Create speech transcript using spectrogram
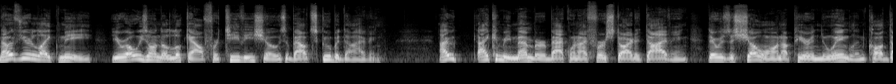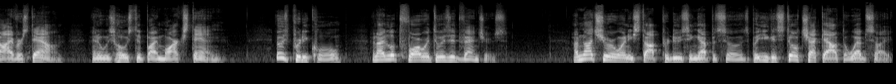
Now, if you're like me, you're always on the lookout for TV shows about scuba diving. I I can remember back when I first started diving, there was a show on up here in New England called Divers Down, and it was hosted by Mark Stanton. It was pretty cool, and I looked forward to his adventures. I'm not sure when he stopped producing episodes, but you can still check out the website.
